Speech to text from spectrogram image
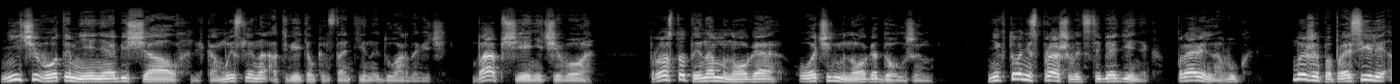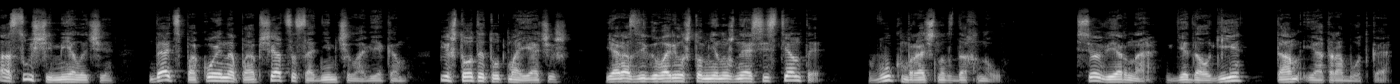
Ничего ты мне не обещал, легкомысленно ответил Константин Эдуардович. Вообще ничего. Просто ты нам много, очень много должен. Никто не спрашивает с тебя денег. Правильно, Вук? Мы же попросили о сущей мелочи, дать спокойно пообщаться с одним человеком. И что ты тут маячишь? Я разве говорил, что мне нужны ассистенты? Вук мрачно вздохнул. Все верно. Где долги, там и отработка.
